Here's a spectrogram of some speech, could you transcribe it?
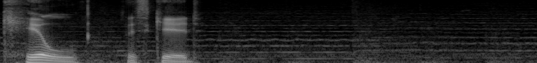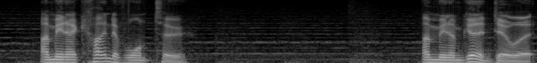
kill this kid. I mean, I kind of want to. I mean, I'm gonna do it.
